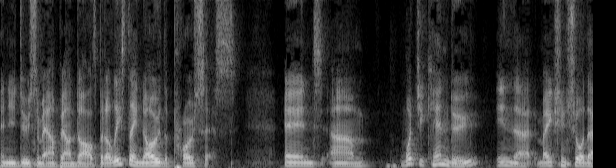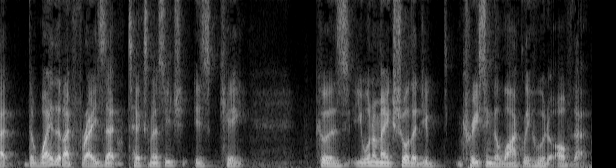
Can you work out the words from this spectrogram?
and you do some outbound dials, but at least they know the process. And um, what you can do in that, making sure that the way that I phrase that text message is key because you want to make sure that you're increasing the likelihood of that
